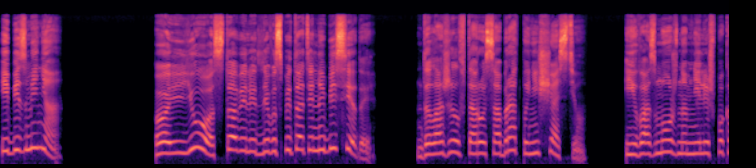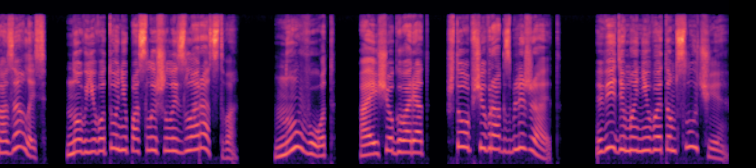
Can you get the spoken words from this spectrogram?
и без меня. А ее оставили для воспитательной беседы доложил второй собрат по несчастью. И, возможно, мне лишь показалось, но в его тоне послышалось злорадство. Ну вот, а еще говорят, что общий враг сближает. Видимо, не в этом случае.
